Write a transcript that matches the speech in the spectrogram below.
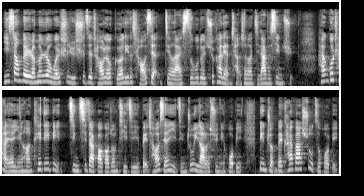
一向被人们认为是与世界潮流隔离的朝鲜，近来似乎对区块链产生了极大的兴趣。韩国产业银行 KDB 近期在报告中提及，北朝鲜已经注意到了虚拟货币，并准备开发数字货币。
